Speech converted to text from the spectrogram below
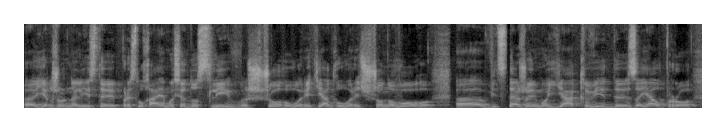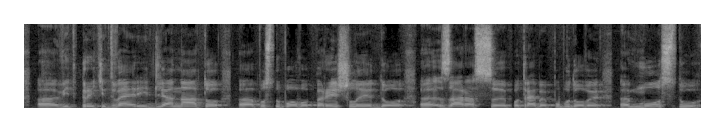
е, як журналісти прислухаємося до слів, що говорять, як говорять, що нового. Е, відстежуємо, як від заяв про е, відкриті двері для НАТО поступово перейшли до зараз потреби побудови мосту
